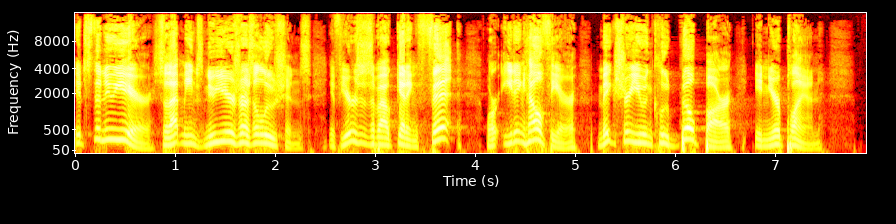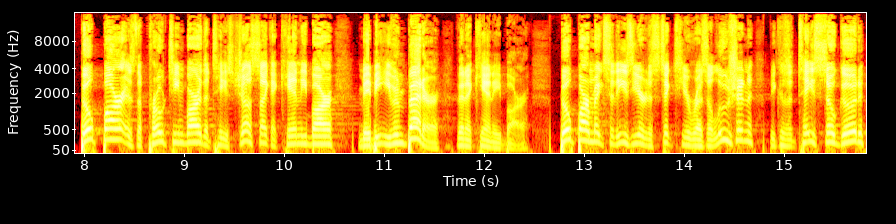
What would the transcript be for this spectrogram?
It's the new year, so that means New Year's resolutions. If yours is about getting fit or eating healthier, make sure you include Built Bar in your plan. Built Bar is the protein bar that tastes just like a candy bar, maybe even better than a candy bar. Built Bar makes it easier to stick to your resolution because it tastes so good,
